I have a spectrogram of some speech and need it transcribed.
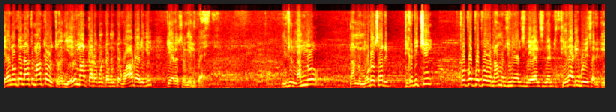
ఏదైనా ఉంటే నాతో మాట్లాడవచ్చు కదా. ఏం మాట్లాడకుండా ఉంటే వాడు అలిగి టీఆర్ఎస్లోకి వెళ్ళిపోయాయి ఇటు నన్ను నన్ను మూడోసారి టికెట్ ఇచ్చి పొప్పో పొప్పో నా మనిషిని వేయాల్సింది వేయాల్సిందంటే తీరా అడిగిపోయేసరికి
